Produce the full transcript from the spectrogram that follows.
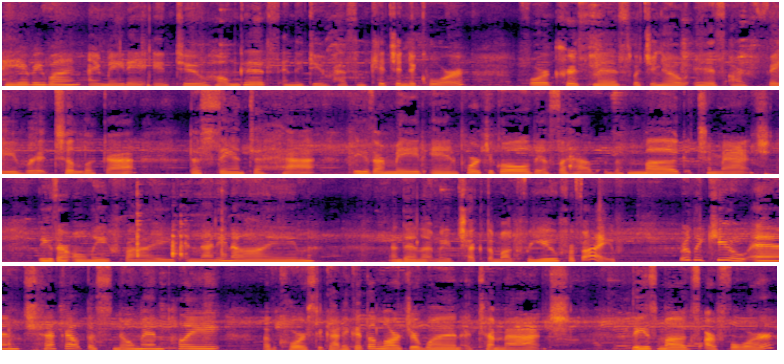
Hey everyone, I made it into Home Goods and they do have some kitchen decor for Christmas, which you know is our favorite to look at, the Santa hat. These are made in Portugal. They also have the mug to match. These are only $5.99. And then let me check the mug for you for 5 Really cute. And check out the snowman plate. Of course, you gotta get the larger one to match. These mugs are for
